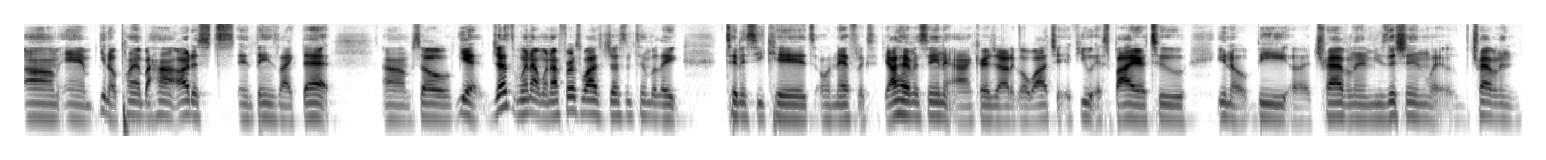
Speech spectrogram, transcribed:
um, and you know playing behind artists and things like that. Um, so yeah, just when I when I first watched Justin Timberlake, Tennessee Kids on Netflix. If y'all haven't seen it, I encourage y'all to go watch it. If you aspire to, you know, be a traveling musician, traveling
